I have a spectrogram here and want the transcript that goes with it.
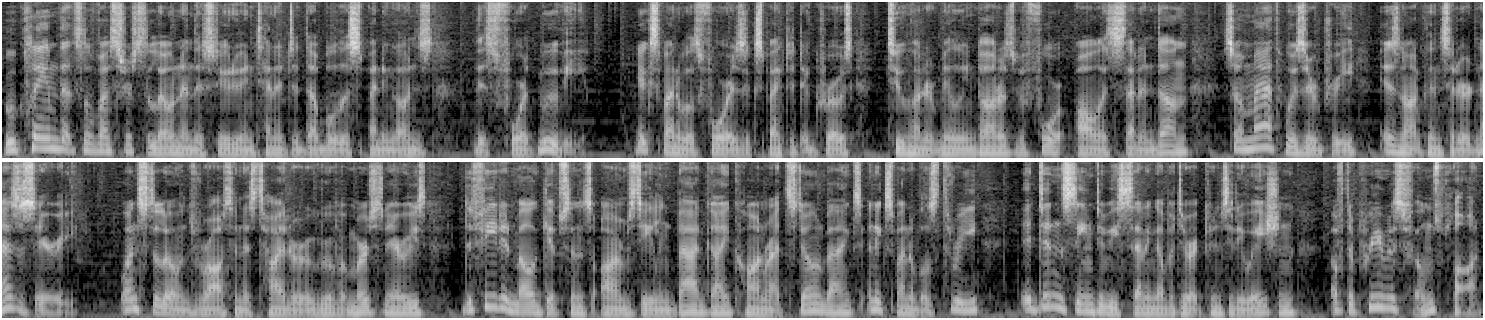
who claimed that Sylvester Stallone and the studio intended to double the spending on this fourth movie. The Expendables 4 is expected to gross $200 million before all is said and done, so math wizardry is not considered necessary. When Stallone's Ross and his Tyler, a group of mercenaries, defeated Mel Gibson's arms-dealing bad guy Conrad Stonebanks in Expendables 3, it didn't seem to be setting up a direct continuation of the previous film's plot.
